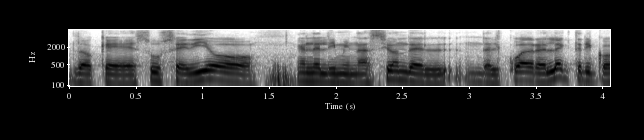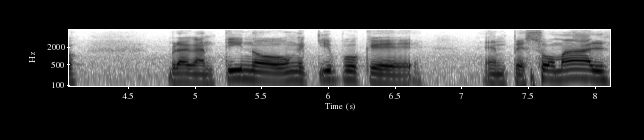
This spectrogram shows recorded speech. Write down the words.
lo que sucedió en la eliminación del, cuadro eléctrico. Bragantino, un equipo que empezó mal,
